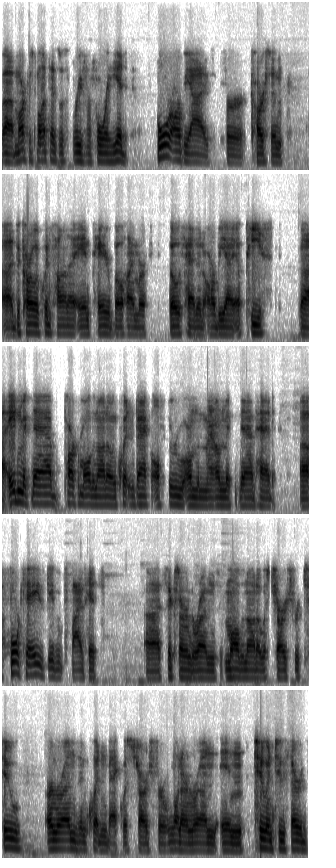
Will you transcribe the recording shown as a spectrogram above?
uh, Marcus Montez was three for four. He had four RBIs for Carson. Uh, DeCarlo Quintana and Tanner Boheimer both had an RBI apiece. Uh, Aiden McNabb, Parker Maldonado, and Quentin Beck all threw on the mound. McNabb had uh, four Ks, gave up five hits, uh, six earned runs. Maldonado was charged for two earned runs, and Quentin Beck was charged for one earned run in two and two thirds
